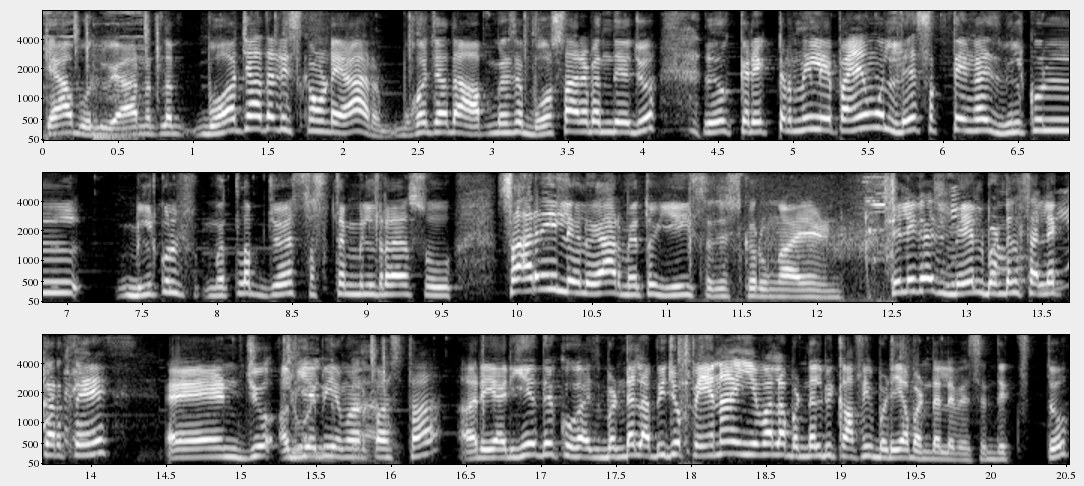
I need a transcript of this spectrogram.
क्या बोलूँ यार मतलब बहुत ज़्यादा डिस्काउंट है यार. बहुत ज़्यादा आप में से बहुत सारे बंदे जो जो करेक्टर नहीं ले पाए हैं, वो ले सकते हैं गाइज़ बिल्कुल बिल्कुल मतलब जो है सस्ते मिल रहा है सो सारे ही ले लो यार. मैं तो यही सजेस्ट करूँगा. एंड चलिए गाइस मेल बंडल सेलेक्ट करते हैं. एंड जो अभी अभी हमारे पास था। अरे यार ये देखो गाइस बंडल अभी जो पहना है ये वाला बंडल भी काफ़ी बढ़िया बंडल है वैसे देख हो।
